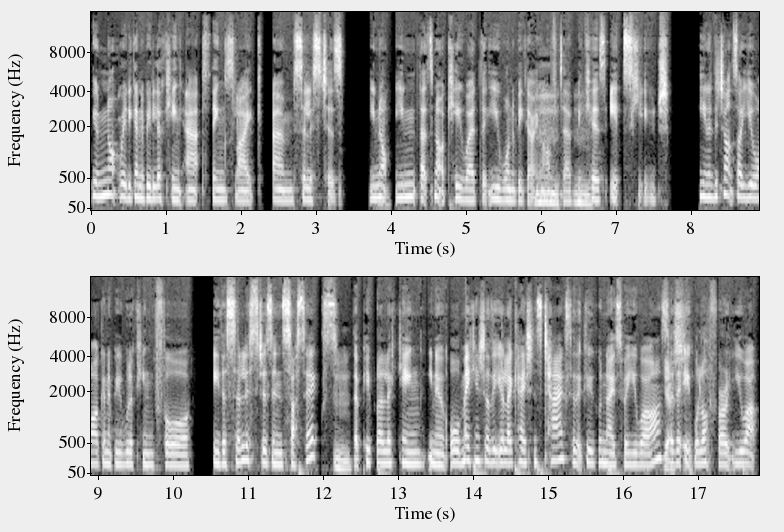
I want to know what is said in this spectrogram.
you're not really going to be looking at things like um, solicitors. You're not, you, that's not a keyword that you want to be going Mm, after mm. because it's huge. You know, the chances are you are going to be looking for either solicitors in Sussex Mm. that people are looking, you know, or making sure that your location's tagged so that Google knows where you are, Yes. so that it will offer you up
